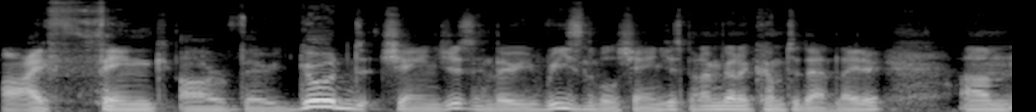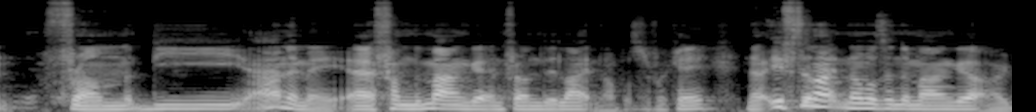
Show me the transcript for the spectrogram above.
I think are very good changes and very reasonable changes, but I'm going to come to that later, um, from the anime, uh, from the manga and from the light novels, okay? Now, if the light novels and the manga are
